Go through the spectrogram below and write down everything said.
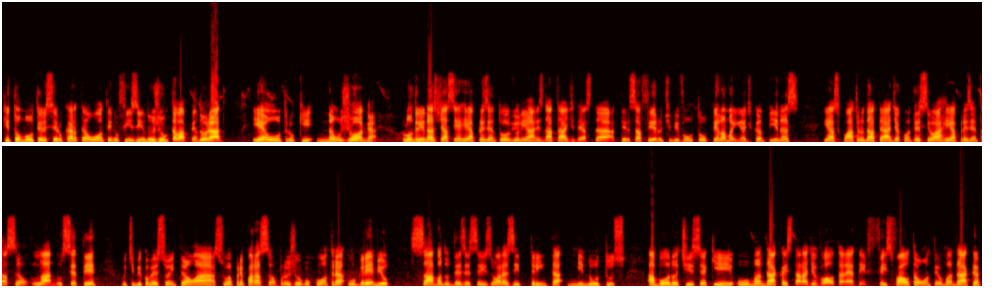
que tomou o terceiro cartão ontem no finzinho do jogo, estava pendurado e é outro que não joga. O Londrina já se reapresentou, viu, Linhares? Na tarde desta terça-feira, o time voltou pela manhã de Campinas e às quatro da tarde aconteceu a reapresentação lá no CT. O time começou então a sua preparação para o jogo contra o Grêmio, sábado, 16 horas e 30 minutos. A boa notícia é que o Mandaca estará de volta, né? Tem, fez falta ontem o Mandaca,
